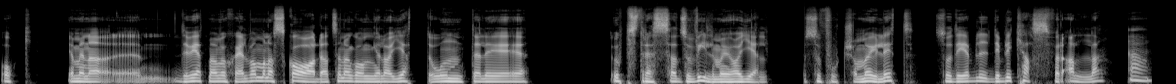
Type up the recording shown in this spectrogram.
Och jag menar, eh, det vet man väl själv om man har skadat sig någon gång eller har jätteont eller är uppstressad så vill man ju ha hjälp så fort som möjligt. Så det blir, det blir kass för alla. Ja.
